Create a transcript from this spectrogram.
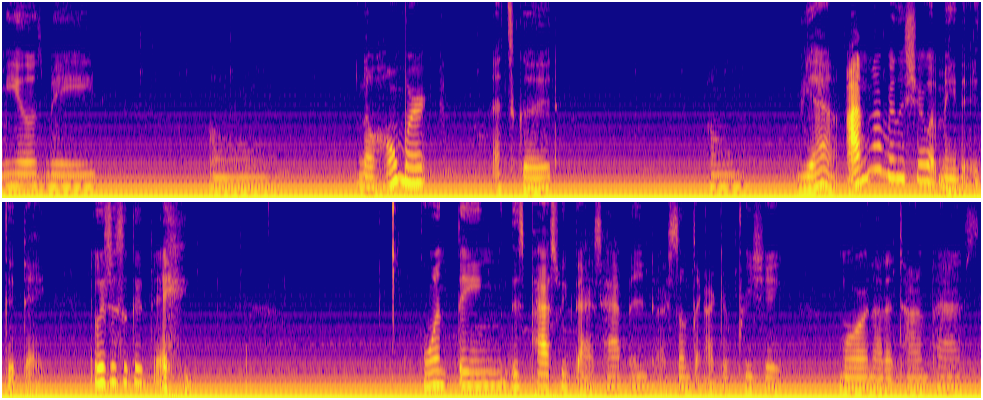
meals made. Um, no homework. That's good. Um, yeah. I'm not really sure what made it a good day. It was just a good day. one thing this past week that has happened or something I can appreciate more now that time passed.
